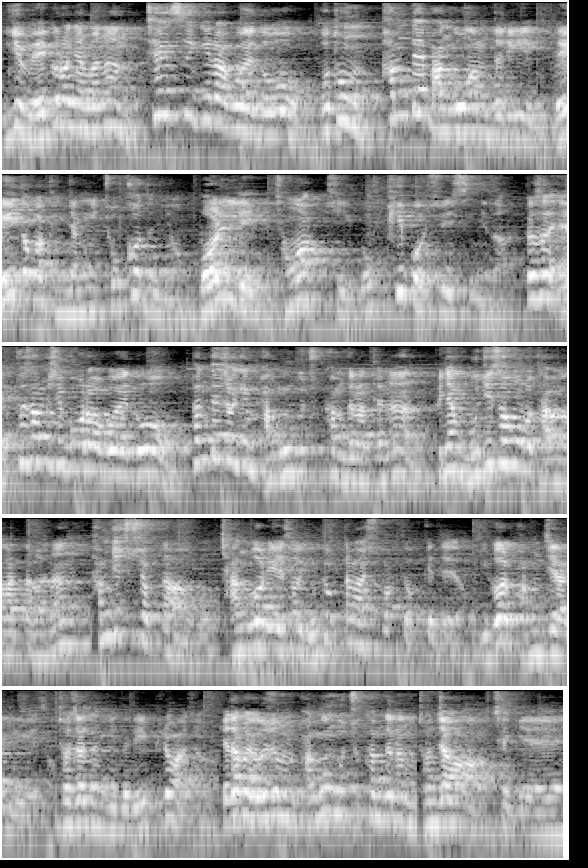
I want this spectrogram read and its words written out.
이게 왜 그러냐면은 채쓰기라고 해도 보통 함대 방공함들이 레이더가 굉장히 좋거든요. 멀리 정확히 높이 볼 수 있습니다. 그래서 F-35라고 해도 현대적인 방공 구축함들한테는 그냥 무지성으로 다가갔다가는 함재 추적당하고 장거리에서 요격당할 수밖에 없게 돼요. 이걸 방지하기 위해서 전자전기들이 필요하죠. 게다가 요즘 방공 구축함들은 전자광학 체계,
